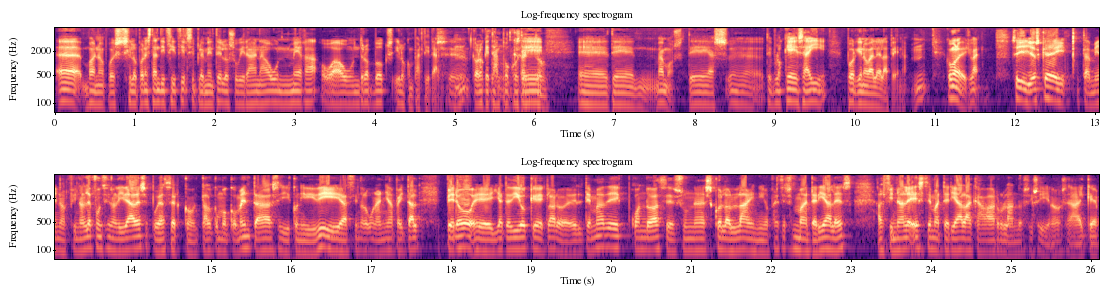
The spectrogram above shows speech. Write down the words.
eh, bueno, pues si lo pones tan difícil, simplemente lo subirán a un Mega o a un Dropbox y lo compartirán. Con lo que tampoco te, eh, te, vamos, te, eh, te, bloquees ahí porque no vale la pena. ¿Cómo lo ves, Joan? Sí, yo es que también al final de funcionalidades se puede hacer con, tal como comentas y con IDD, haciendo alguna ñapa y tal, pero eh, ya te digo que, claro, el tema de cuando haces una escuela online y ofreces materiales, al final este material acaba rulando, sí, sí, ¿no? O sea, hay que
